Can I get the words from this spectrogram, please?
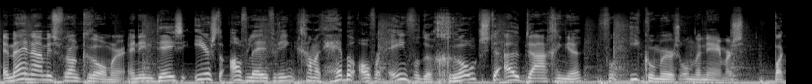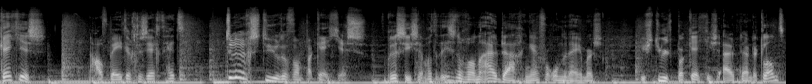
En mijn naam is Frank Kromer en in deze eerste aflevering gaan we het hebben over een van de grootste uitdagingen voor e-commerce ondernemers. Pakketjes. Nou, of beter gezegd, het terugsturen van pakketjes. Precies, want het is nog wel een uitdaging hè, voor ondernemers. Je stuurt pakketjes uit naar de klant,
